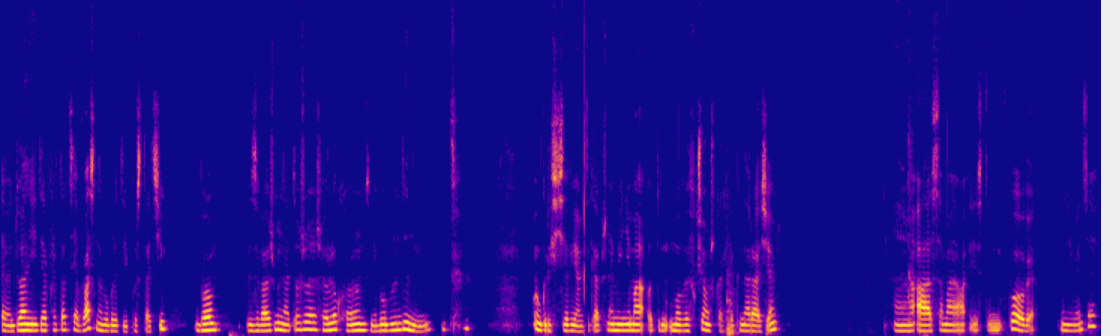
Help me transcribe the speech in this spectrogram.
ewentualnie interpretacja własna w ogóle tej postaci, bo zważmy na to, że Sherlock Holmes nie był blondynem. Ugryź się w język, a przynajmniej nie ma o tym mowy w książkach, jak na razie. A sama jestem w połowie, mniej więcej.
